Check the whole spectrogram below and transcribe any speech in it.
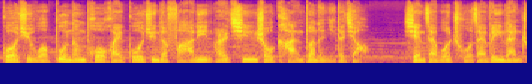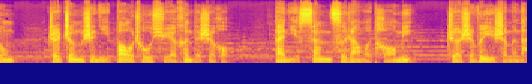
过去我不能破坏国君的法令而亲手砍断了你的脚，现在我处在危难中，这正是你报仇雪恨的时候。但你三次让我逃命，这是为什么呢？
